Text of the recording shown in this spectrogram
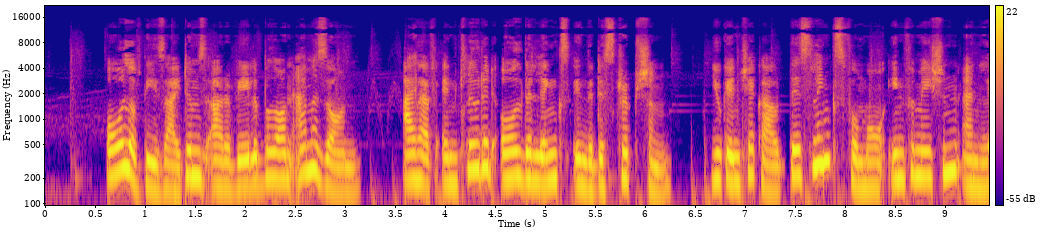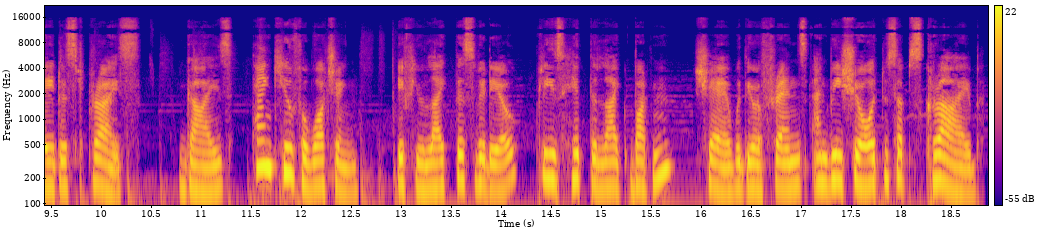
All of these items are available on Amazon. I have included all the links in the description. You can check out these links for more information and latest price. Guys, thank you for watching. If you like this video, please hit the like button, share with your friends and be sure to subscribe.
